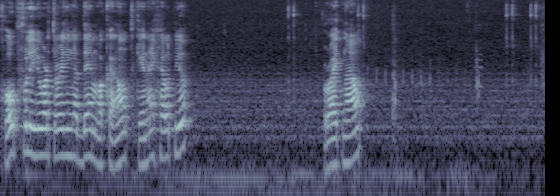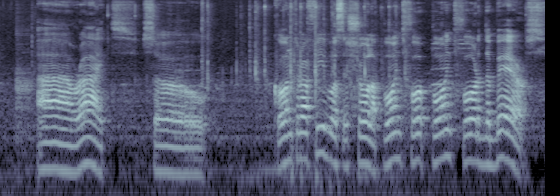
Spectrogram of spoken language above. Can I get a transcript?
hopefully you are trading a demo account. Can I help you? Right now? Alright, so contra Fibos Eshola, point for, point for the Bears.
